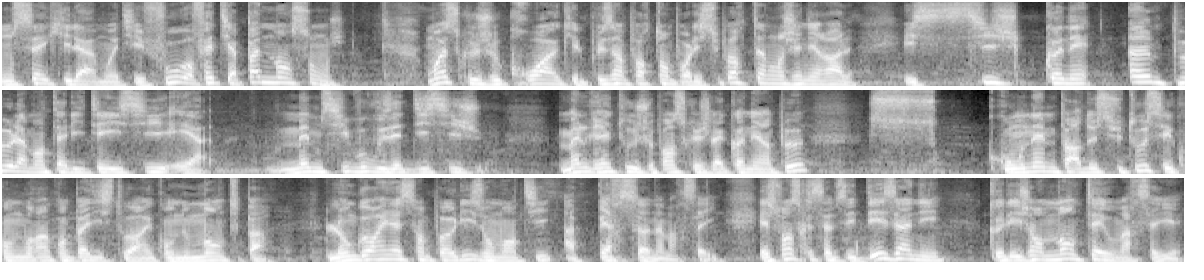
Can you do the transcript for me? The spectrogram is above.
on sait qu'il est à moitié fou. En fait, il n'y a pas de mensonge. Moi, ce que je crois qui est le plus important pour les supporters en général, et si je connais un peu la mentalité ici, et même si vous, vous êtes d'ici, malgré tout, je pense que je la connais un peu, ce qu'on aime par-dessus tout, c'est qu'on ne nous raconte pas d'histoire et qu'on nous mente pas. Longoria et Sampaoli, ils ont menti à personne à Marseille. Et je pense que ça faisait des années que les gens mentaient aux Marseillais.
